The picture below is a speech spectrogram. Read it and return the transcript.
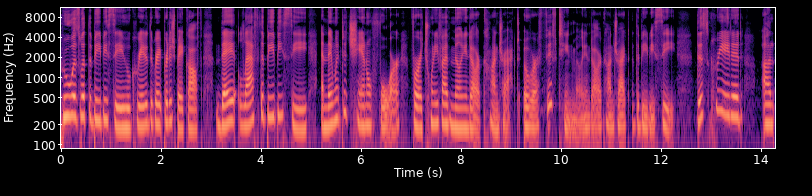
who was with the BBC, who created the Great British Bake Off, they left the BBC and they went to Channel 4 for a $25 million contract over a $15 million contract at the BBC. This created an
